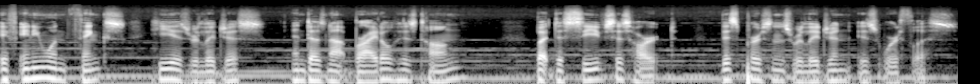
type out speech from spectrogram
If anyone thinks he is religious and does not bridle his tongue, but deceives his heart, this person's religion is worthless.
